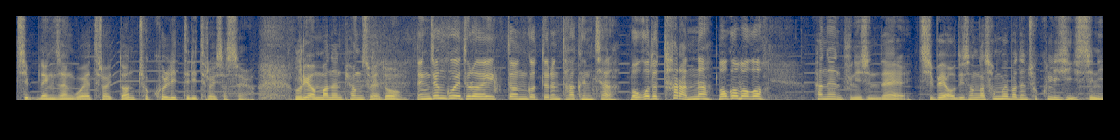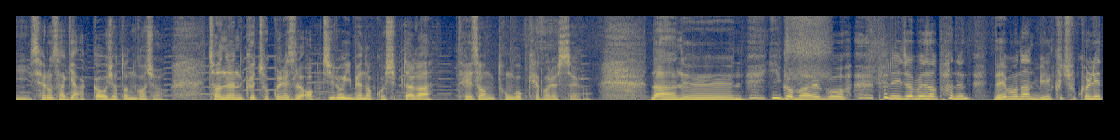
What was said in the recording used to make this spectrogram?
집 냉장고에 들어있던 초콜릿들이 들어 있었어요. 우리 엄마는 평소에도 냉장고에 들어있던 것들은 다 괜찮아 먹어도 탈 안 나 먹어 먹어 하는 분이신데 집에 어디선가 선물 받은 초콜릿이 있으니 새로 사기 아까우셨던 거죠. 저는 그 초콜릿을 억지로 입에 넣고 싶다가 대성통곡해 버렸어요. 나는 이거 말고 편의점에서 파는 네모난 밀크 초콜릿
